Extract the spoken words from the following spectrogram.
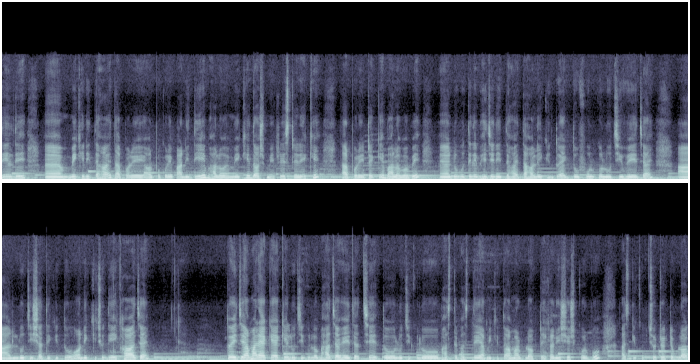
তেল দিয়ে মেখে নিতে হয়। তারপরে অল্প করে পানি দিয়ে ভালোভাবে মেখে দশ মিনিট রেস্টে রেখে তারপরে এটাকে ভালোভাবে ডুবো তেলে ভেজে নিতে হয়। তাহলে কিন্তু একদম ফুলকো লুচি হয়ে যায়। আর লুচির সাথে কিন্তু অনেক কিছু দিয়েই খাওয়া যায়। তো এই যে আমার একে একে লুচিগুলো ভাজা হয়ে যাচ্ছে, তো লুচিগুলো ভাজতে ভাজতে আমি কিন্তু আমার ব্লগটা এখানেই শেষ করব। আজকে খুব ছোট একটা ব্লগ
